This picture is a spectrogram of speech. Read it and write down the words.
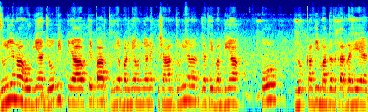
ਯੂਨੀਅਨਾਂ ਹੋ ਗਈਆਂ, ਜੋ ਵੀ ਪੰਜਾਬ ਤੇ ਭਾਰਤ ਦੀਆਂ ਬਣੀਆਂ ਹੋਈਆਂ ਨੇ, ਕਿਸਾਨ ਯੂਨੀਅਨ ਜਥੇਬੰਦੀਆਂ, ਉਹ ਲੋਕਾਂ ਦੀ ਮਦਦ ਕਰ ਰਹੇ ਹੈ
